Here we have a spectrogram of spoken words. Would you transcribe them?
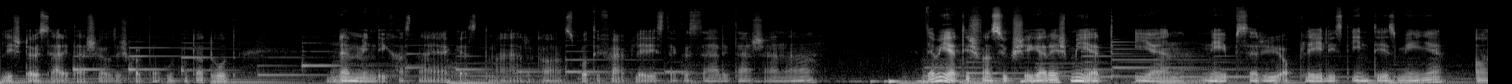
lista összeállításához is kapunk útmutatót. Nem mindig használják ezt már a Spotify playlistek összeállításánál. De miért is van szükség erre, és miért ilyen népszerű a playlist intézménye? A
